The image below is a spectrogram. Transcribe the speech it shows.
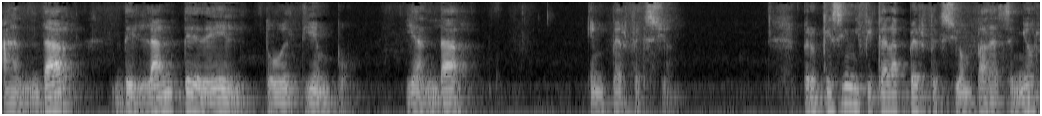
a andar delante de Él todo el tiempo y andar en perfección. Pero ¿qué significa la perfección para el Señor?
